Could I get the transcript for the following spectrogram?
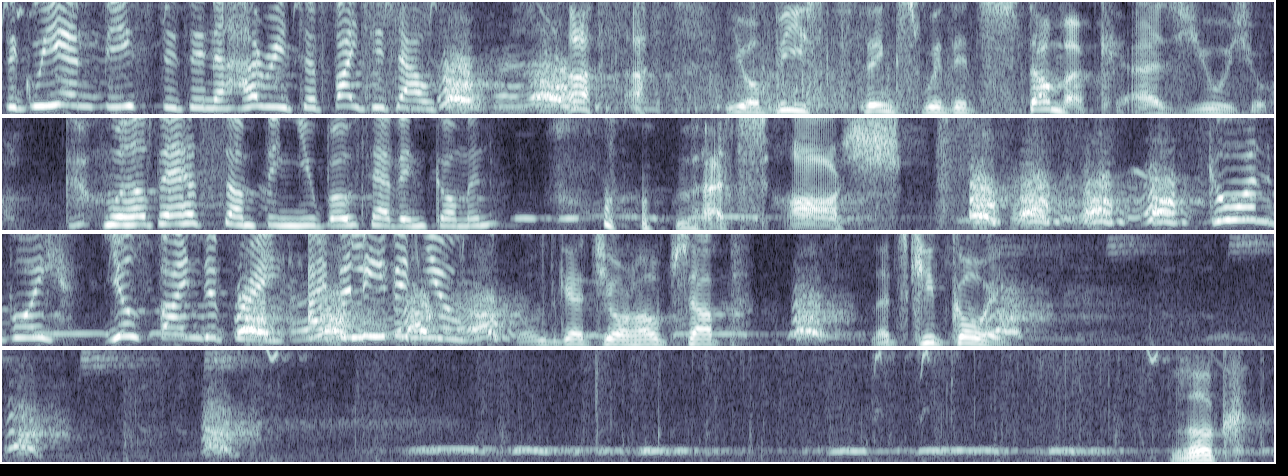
The Guyenne beast is in a hurry to fight it out. Your beast thinks with its stomach, as usual. Well, there's something you both have in common. That's harsh. Go on, boy. You'll find the prey. I believe in you. Don't get your hopes up. Let's keep going. Look,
